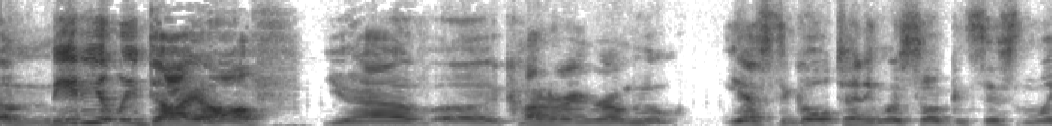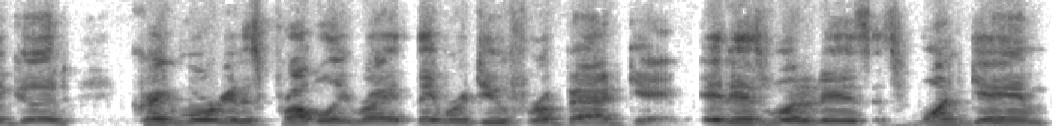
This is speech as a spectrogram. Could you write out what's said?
immediately die off. You have uh, Connor Ingram, who yes, the goaltending was so consistently good. Craig Morgan is probably right. They were due for a bad game. It is what it is. It's one game.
